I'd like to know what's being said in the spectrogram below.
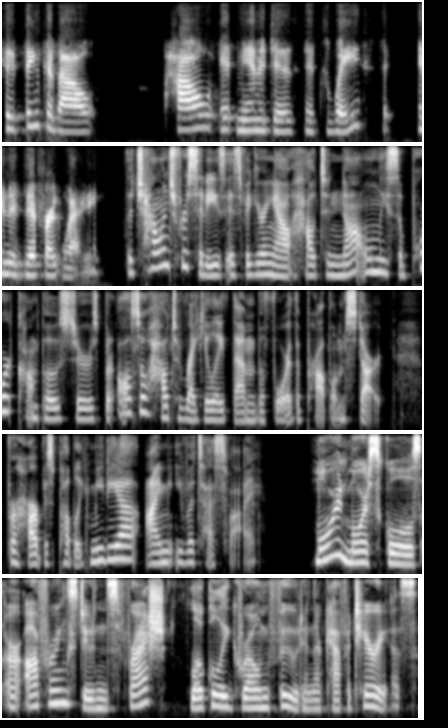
to think about how it manages its waste in a different way. The challenge for cities is figuring out how to not only support composters, but also how to regulate them before the problems start. For Harvest Public Media, I'm Eva Tesfaye. More and more schools are offering students fresh, locally grown food in their cafeterias.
